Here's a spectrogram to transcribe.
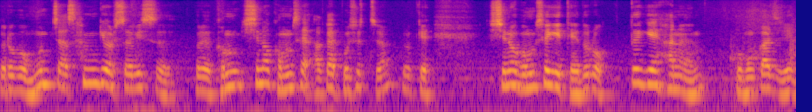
그리고 문자 3개월 서비스 그리고 검, 신호 검색 아까 보셨죠? 그렇게 신호 검색이 되도록 뜨게 하는 부분까지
